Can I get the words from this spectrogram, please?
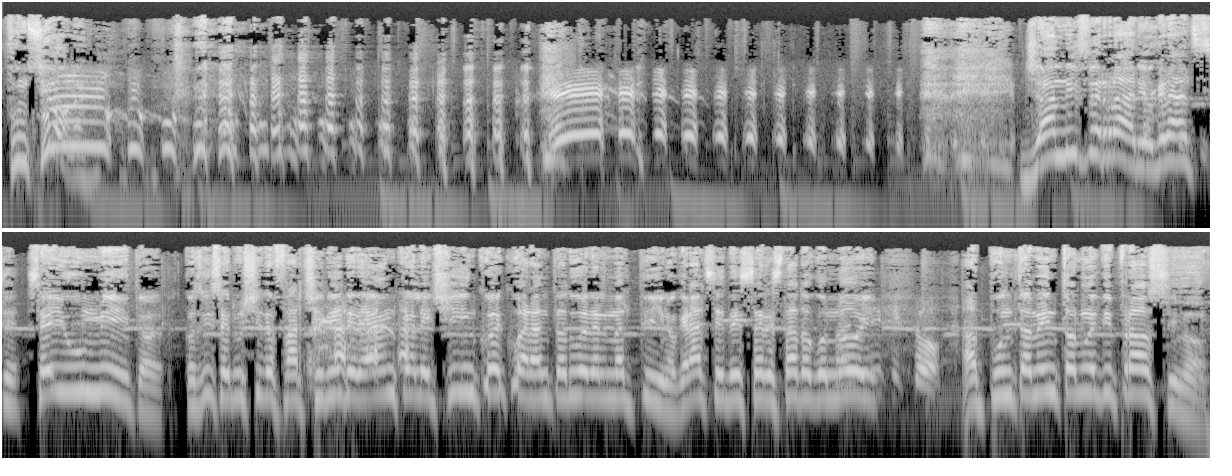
Funziona! Gianni Ferrario, grazie, sei un mito. Così sei riuscito a farci ridere anche alle 5.42 del mattino. Grazie di essere stato con noi. Magnifico. Appuntamento lunedì prossimo.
